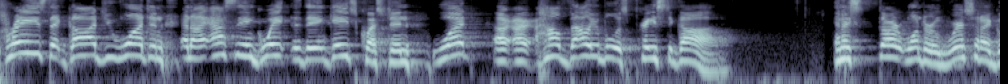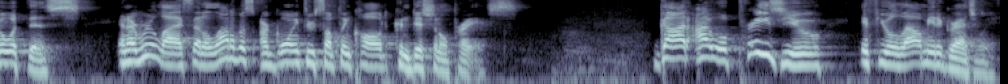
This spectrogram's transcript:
praise that God you want? And, and I ask the, the engaged question, what, uh, uh, how valuable is praise to God? And I start wondering, where should I go with this? And I realize that a lot of us are going through something called conditional praise. God, I will praise you if you allow me to graduate.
